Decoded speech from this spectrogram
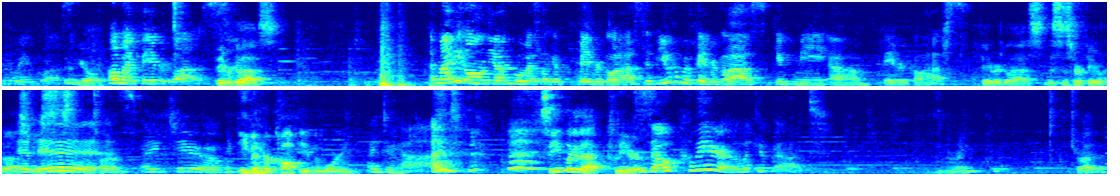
Where do we have glass? There you go. Oh, my favorite glass. Favorite glass. Am I the only one who has like a favorite glass? If you have a favorite glass, give me um favorite glass. Favorite glass. This is her favorite glass. It she uses this all the time. I do. Even her coffee in the morning. I do not. See, look at that, clear. so clear. Look at that. All right, try it.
